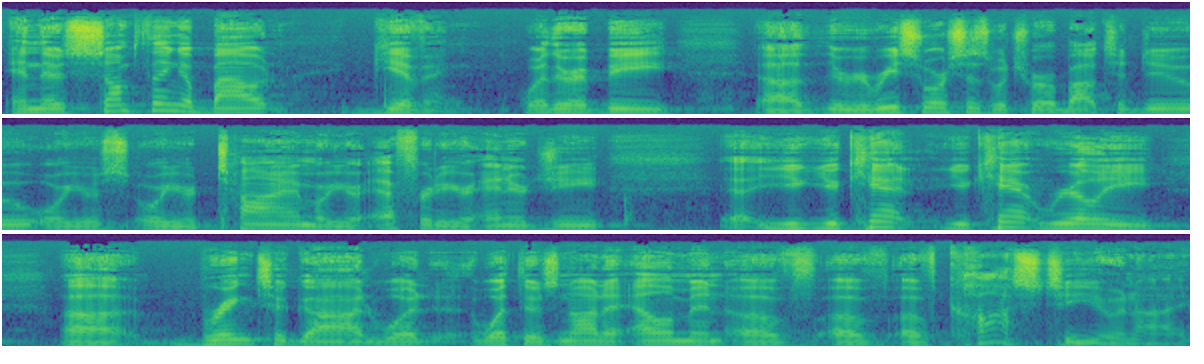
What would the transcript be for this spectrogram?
And there's something about giving, whether it be uh, the resources which we're about to do, or your, or your time, or your effort, or your energy. Uh, you, you, can't, you can't really uh, bring to God what, what there's not an element of, of, of cost to you and I.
